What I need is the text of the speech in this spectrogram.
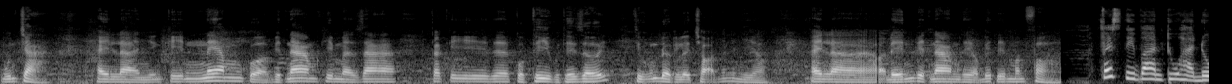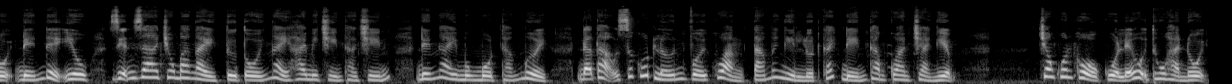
bún chả hay là những cái nem của Việt Nam khi mà ra các cái ờ, cuộc thi của thế giới thì cũng được lựa chọn rất là nhiều. Hay là họ đến Việt Nam thì họ biết đến món phở. Festival Thu Hà Nội đến để yêu diễn ra trong 3 ngày từ tối ngày 29 tháng 9 đến ngày mùng 1 tháng 10 đã tạo sức hút lớn với khoảng 80.000 lượt khách đến tham quan trải nghiệm. Trong khuôn khổ của lễ hội Thu Hà Nội,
